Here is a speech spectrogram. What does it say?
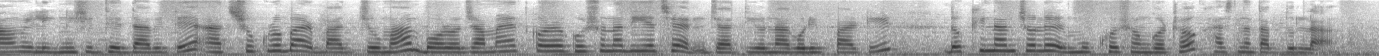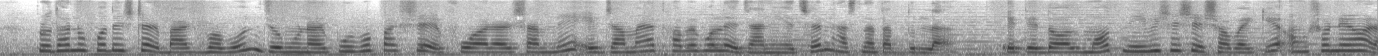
আওয়ামী লীগ নিষিদ্ধের দাবিতে আজ শুক্রবার বাদ জুমা বড় জামায়াত করার ঘোষণা দিয়েছেন জাতীয় নাগরিক পার্টির দক্ষিণাঞ্চলের মুখ্য সংগঠক হাসনাত আবদুল্লাহ। প্রধান উপদেষ্টার বাসভবন যমুনার পূর্ব পাশে ফোয়ারার সামনে এ জামায়াত হবে বলে জানিয়েছেন হাসনাত আবদুল্লাহ। এতে দলমত নির্বিশেষে সবাইকে অংশ নেওয়ার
